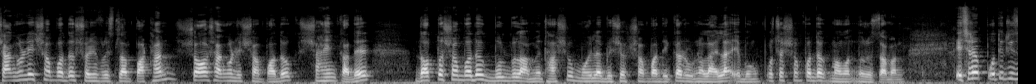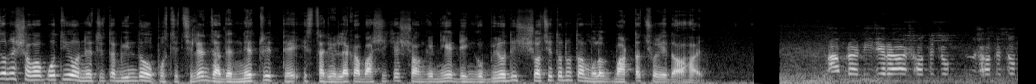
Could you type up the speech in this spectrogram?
সাংগঠনিক সম্পাদক শরীফুল ইসলাম পাঠান সহ সাংগঠনিক সম্পাদক শাহিন কাদের দপ্তর সম্পাদক বুলবুল আহমেদ হাসু মহিলা বিষয়ক সম্পাদিকা রুনা লাইলা এবং প্রচার সম্পাদক মোহাম্মদ নুরুজ্জামান। এছাড়া প্রতিটি জনের সভাপতি ও নেতৃত্ববৃন্দ উপস্থিত ছিলেন যাদের নেতৃত্বে স্থানীয় এলাকাবাসীকে সঙ্গে নিয়ে ডেঙ্গু বিরোধী সচেতনতামূলক বার্তা ছড়িয়ে দেওয়া হয়। আমরা নিজেরা সচেতন সচেতন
